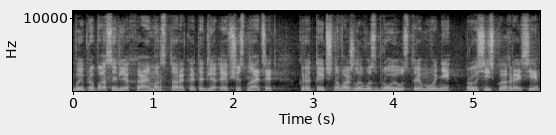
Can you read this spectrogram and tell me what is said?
боєприпаси для Хаймарс та ракети для F-16 – критично важливу зброю у стримуванні російської агресії.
